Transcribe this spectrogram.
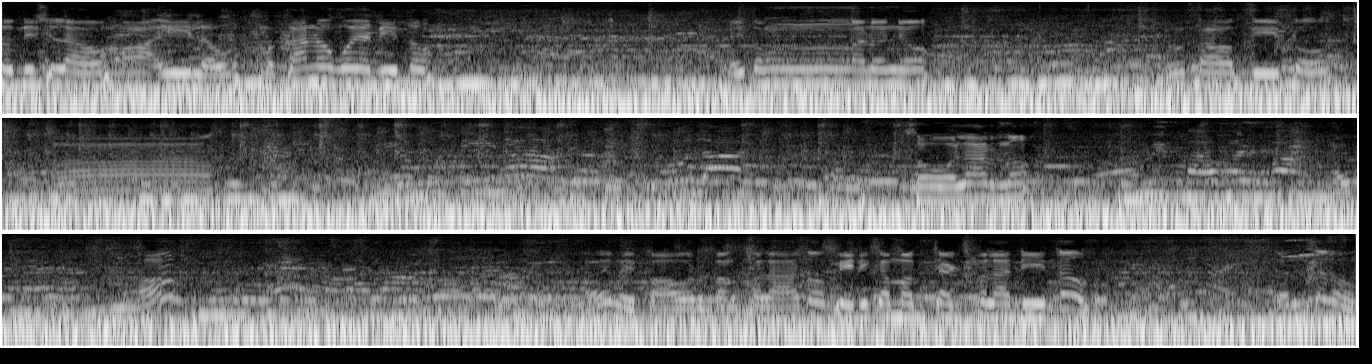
ano din sila oh, mga ilaw. Magkano kuya dito? Itong ano nyo? Yung tawag dito? Ah, ulan, solar no? may power bank. Oh? Ay, may power bank pala to. Pwede ka mag-charge pala dito. Ganda no.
